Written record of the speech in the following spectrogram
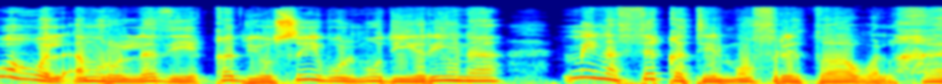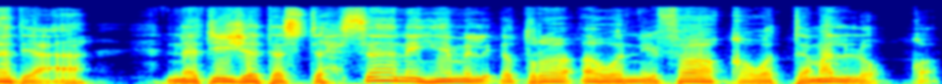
وهو الأمر الذي قد يصيب المديرين من الثقة المفرطة والخادعة نتيجة استحسانهم الإطراء والنفاق والتملق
